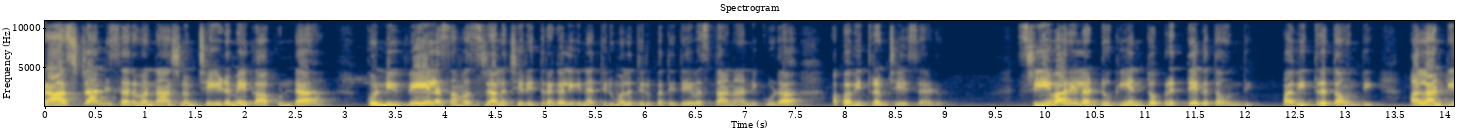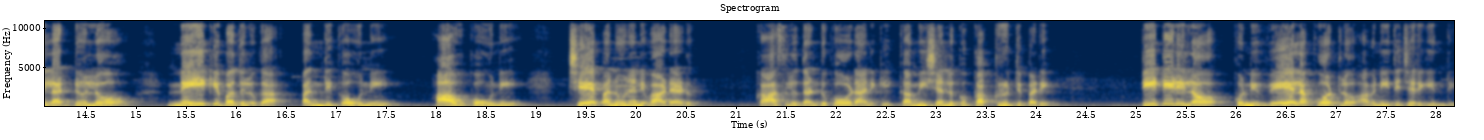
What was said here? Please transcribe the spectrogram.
రాష్ట్రాన్ని సర్వనాశనం చేయడమే కాకుండా కొన్ని వేల సంవత్సరాల చరిత్ర కలిగిన తిరుమల తిరుపతి దేవస్థానాన్ని కూడా అపవిత్రం చేశాడు. శ్రీవారి లడ్డూకి ఎంతో ప్రత్యేకత ఉంది పవిత్రత ఉంది. అలాంటి లడ్డూలో నెయ్యికి బదులుగా పంది కొవ్వుని ఆవు కొవ్వుని చేప నూనెని వాడాడు. కాసులు దండుకోవడానికి కమిషన్లకు కకృతిపడి. టీటీడీలో కొన్ని వేల కోట్లు అవినీతి జరిగింది.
